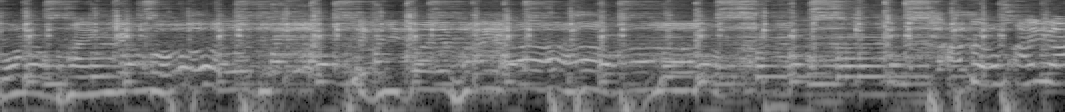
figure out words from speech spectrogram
মন ভাঙা হৃদয় ভাঙা আদো ভাঙা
